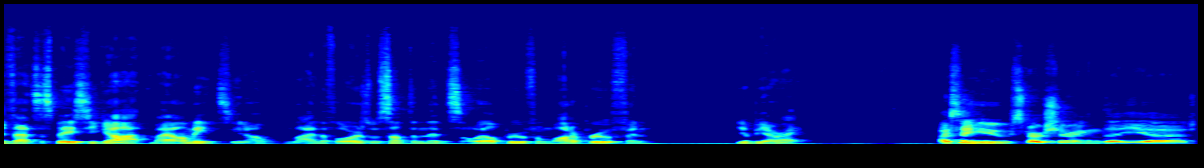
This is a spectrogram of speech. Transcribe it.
if that's the space you got, by all means, you know, line the floors with something that's oil proof and waterproof, and you'll be all right. I say you start sharing the uh,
